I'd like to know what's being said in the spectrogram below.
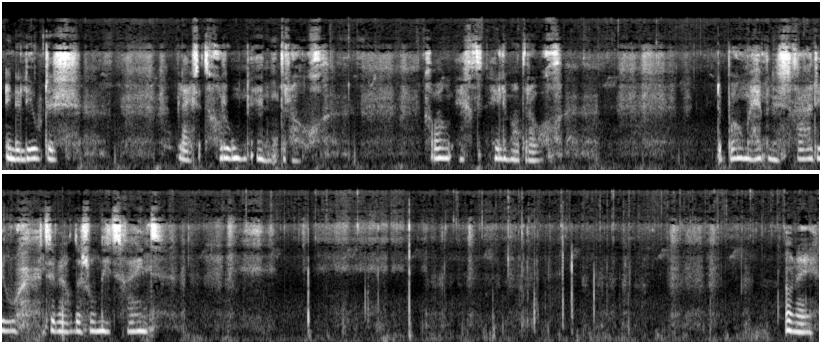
In de leeuwtes blijft het groen en droog. Gewoon echt helemaal droog. De bomen hebben een schaduw terwijl de zon niet schijnt. Oh nee,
